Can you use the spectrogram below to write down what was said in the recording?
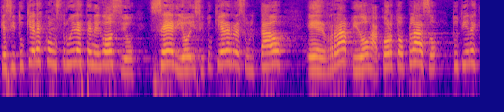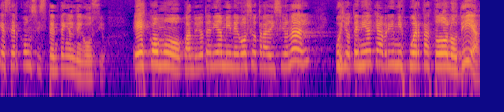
que si tú quieres construir este negocio serio y si tú quieres resultados eh, rápidos a corto plazo, tú tienes que ser consistente en el negocio. Es como cuando yo tenía mi negocio tradicional, pues yo tenía que abrir mis puertas todos los días.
